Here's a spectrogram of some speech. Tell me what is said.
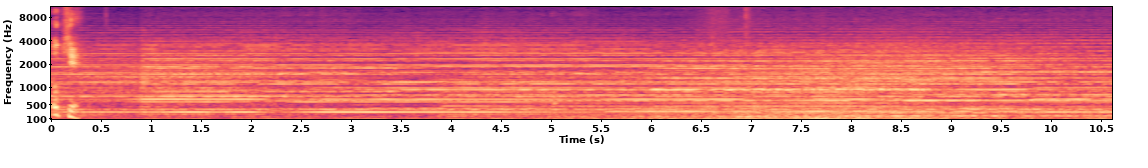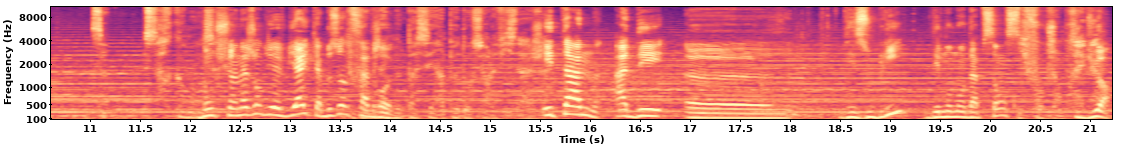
Ok. Ça, ça recommence. Donc je suis un agent du FBI qui a besoin de sa drogue. me passer un peu d'eau sur le visage. Ethan a des euh, des oublis, des moments d'absence Il faut que j'en prenne. durent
